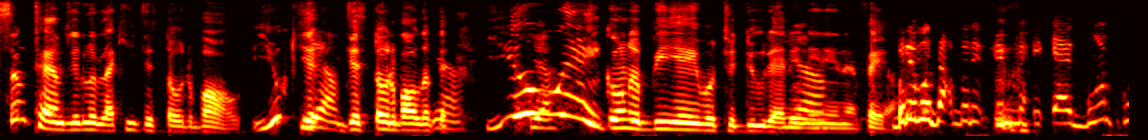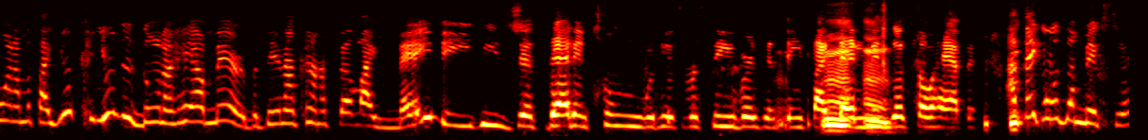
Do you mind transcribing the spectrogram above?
sometimes it look like he just throw the ball. You can Yeah. just throw the ball up Yeah. there. You ain't gonna be able to do that Yeah. in the NFL. But it was, but it, mm. it, at one point I was like, you you just doing a hail mary. But then I kind of felt like maybe he's just that in tune with his receivers and things like that, and it just so happened. I think it was a mixture.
